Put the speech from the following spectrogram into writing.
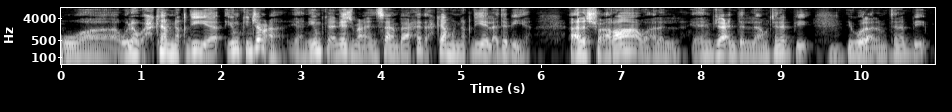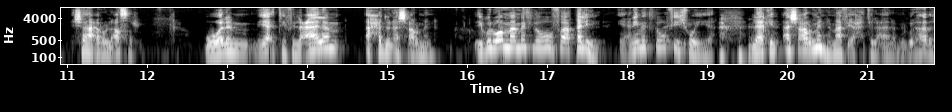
و- وله أحكام نقدية يمكن جمعها يعني يمكن أن يجمع إنسان باحث أحكامه النقدية الأدبية على الشعراء وعلى ال... يعني جاء عند المتنبي يقول على المتنبي شاعر العصر ولم يأتي في العالم أحد أشعر منه. يقول وأما مثله فقليل. يعني مثله في شوية لكن أشعر منه ما في أحد في العالم يقول هذا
